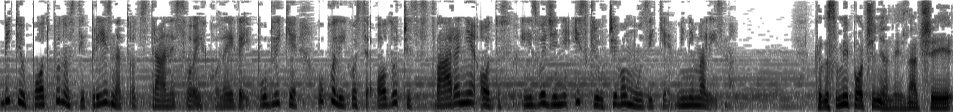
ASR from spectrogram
biti u potpunosti priznat od strane svojih kolega i publike ukoliko se odluči za stvaranje, odnosno izvođenje isključivo muzike minimalizma. Kada smo mi počinjali, znači,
